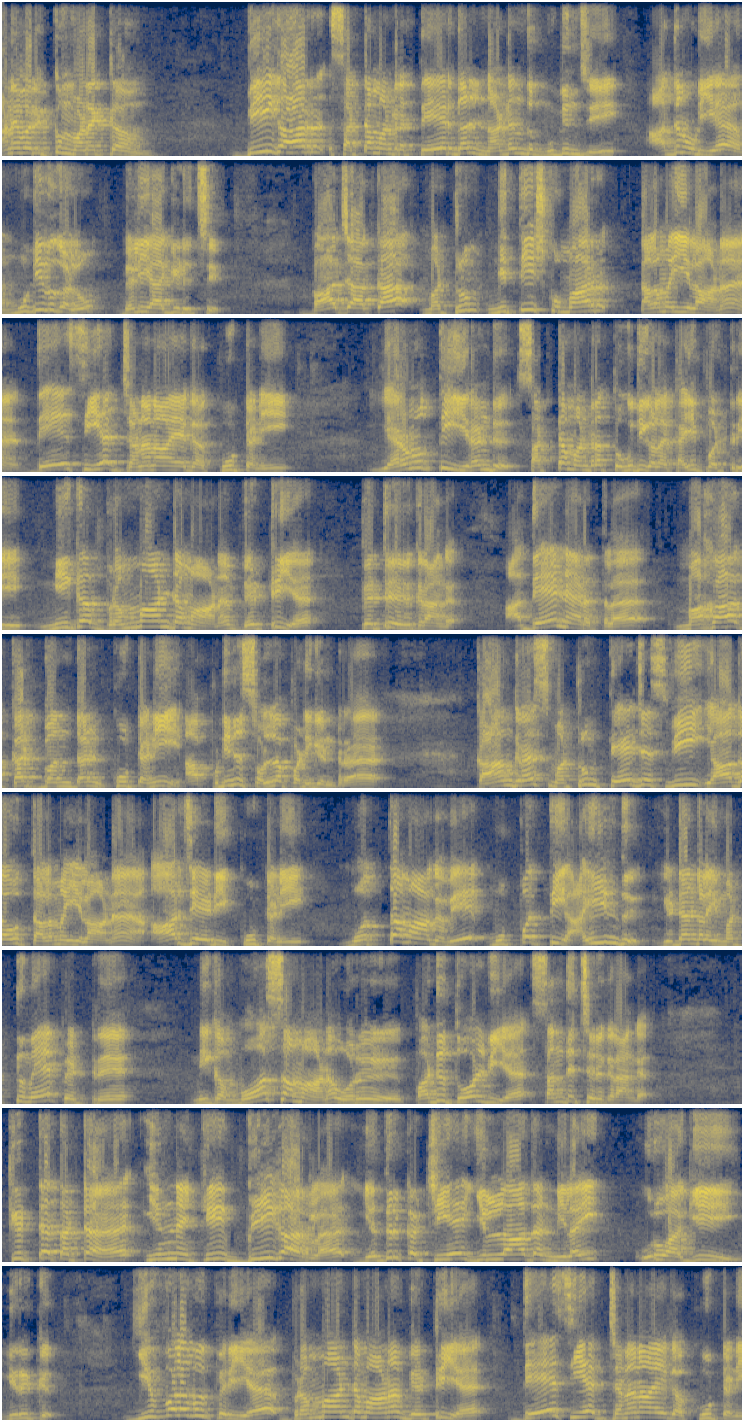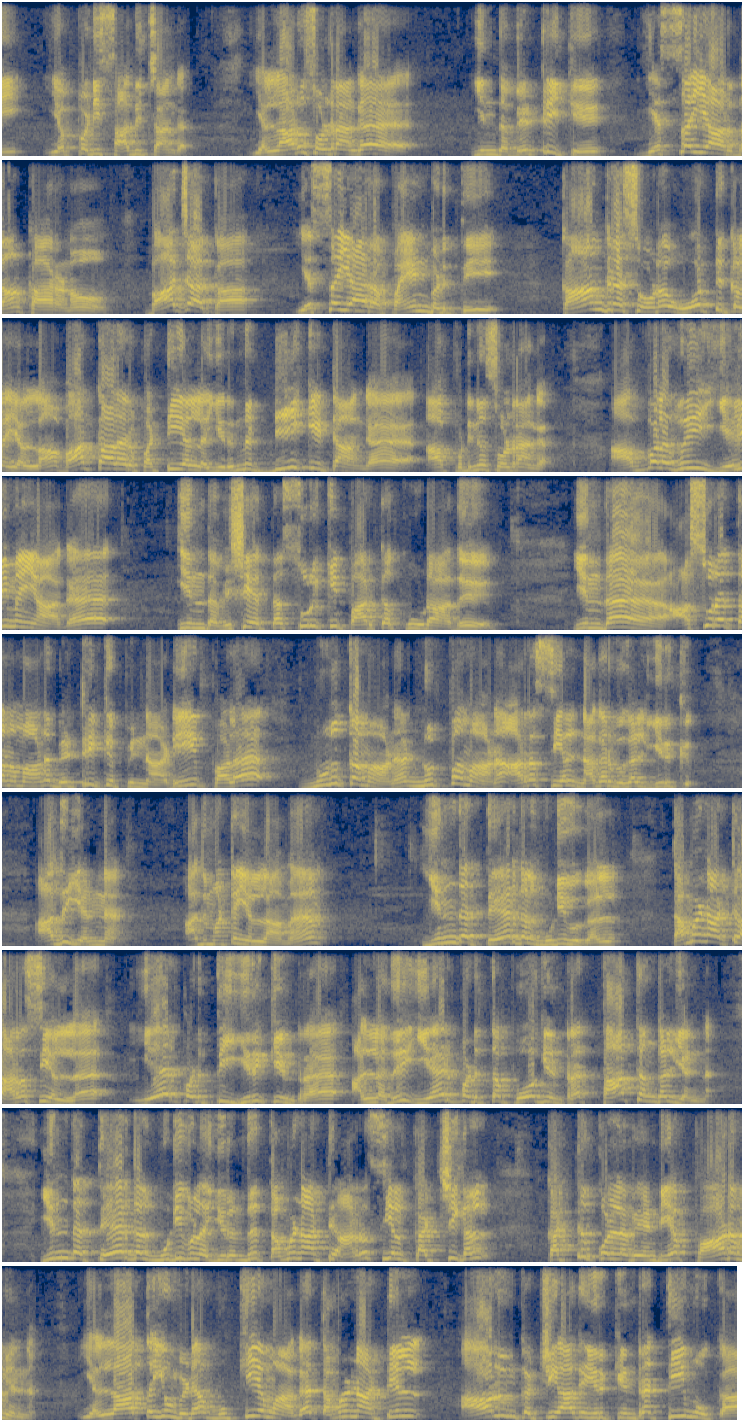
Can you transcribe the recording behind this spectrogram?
அனைவருக்கும் வணக்கம். பீகார் சட்டமன்ற தேர்தல் நடந்து முடிஞ்சு அதனுடைய முடிவுகளும் வெளியாகிடுச்சு. பாஜக மற்றும் நிதிஷ்குமார் தலைமையிலான தேசிய ஜனநாயக கூட்டணி இருநூத்தி இரண்டு சட்டமன்ற தொகுதிகளை கைப்பற்றி மிக பிரம்மாண்டமான வெற்றியை பெற்று இருக்கிறாங்க அதே நேரத்துல மகா கட்பந்தன் கூட்டணி அப்படின்னு சொல்லப்படுகின்ற காங்கிரஸ் மற்றும் தேஜஸ்வி யாதவ் தலைமையிலான ஆர்ஜேடி கூட்டணி மொத்தமாகவே முப்பத்தி ஐந்து இடங்களை மட்டுமே பெற்று மிக மோசமான ஒரு படு தோல்வியை சந்திச்சிருக்கிறாங்க. கிட்டத்தட்ட இன்னைக்கு பீகார்ல எதிர்க்கட்சியே இல்லாத நிலை உருவாகி இருக்கு. இவ்வளவு பெரிய பிரம்மாண்டமான வெற்றியை தேசிய ஜனநாயக கூட்டணி எப்படி சாதிச்சாங்க? எல்லாரும் சொல்றாங்க இந்த வெற்றிக்கு எஸ்ஐஆர் தான் காரணம். பாஜக எஸ்ஐஆரை பயன்படுத்தி காங்கிரஸோட ஓட்டுக்களை எல்லாம் வாக்காளர் பட்டியல்ல இருந்து நீக்கிட்டாங்க அப்படின்னு சொல்றாங்க. அவ்வளவு எளிமையாக இந்த விஷயத்தை சுருக்கி பார்க்க கூடாது. இந்த அசுரத்தனமான வெற்றிக்கு பின்னாடி பல நுணுக்கமான நுட்பமான அரசியல் நகர்வுகள் இருக்கு. அது என்ன? அது மட்டும் இல்லாம இந்த தேர்தல் முடிவுகள் தமிழ்நாட்டு அரசியல்ல ஏற்படுத்தி இருக்கின்ற அல்லது ஏற்படுத்த போகின்ற தாக்கங்கள் என்ன? இந்த தேர்தல் முடிவுல இருந்து தமிழ்நாட்டு அரசியல் கட்சிகள் கற்றுக்கொள்ள வேண்டிய பாடம் என்ன? எல்லாத்தையும் விட முக்கியமாக தமிழ்நாட்டில் ஆளும் கட்சியாக இருக்கின்ற திமுக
